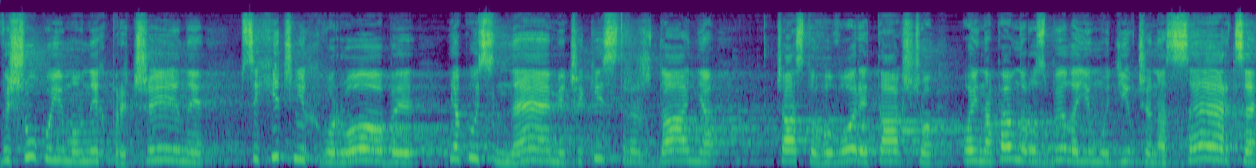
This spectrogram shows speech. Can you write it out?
вишукуємо в них причини, психічні хвороби, якусь неміч, якісь страждання. Часто говорять так, що ой, напевно, розбила йому дівчина серце,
